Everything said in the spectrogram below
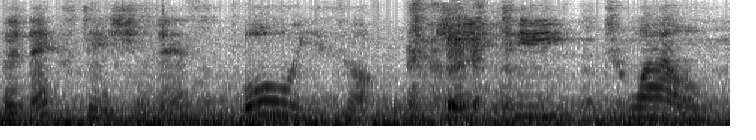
The next station is Oiso, JT12.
